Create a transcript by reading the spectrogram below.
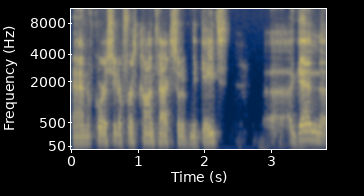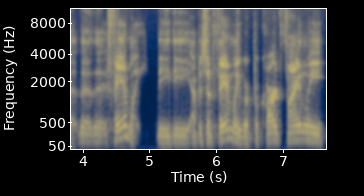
And of course, you know, First Contact sort of negates uh, again the, the the family, the the episode family, where Picard finally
